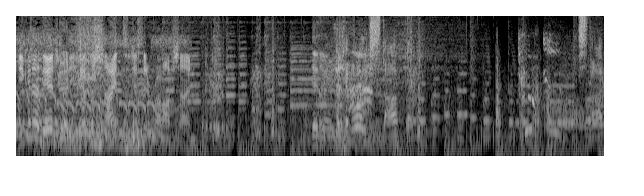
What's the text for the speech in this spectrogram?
He can have the edge guard. He's got the shines. He just didn't run off shine. Yeah, no, you that's can like stop them. Stop.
